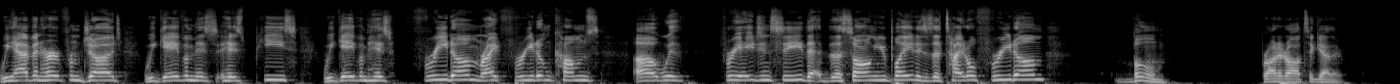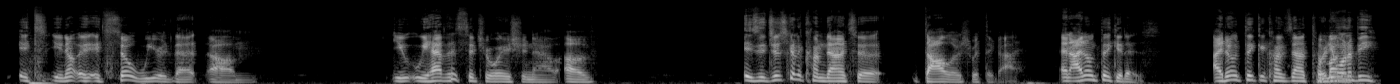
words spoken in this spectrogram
We haven't heard from Judge. We gave him his his piece. We gave him his freedom. Right, freedom comes uh, with free agency. That the song you played is the title, "Freedom." Boom, brought it all together. It's you know it's so weird that um, you we have this situation now of is it just going to come down to dollars with the guy? And I don't think it is. I don't think it comes down to Where do you want to be?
